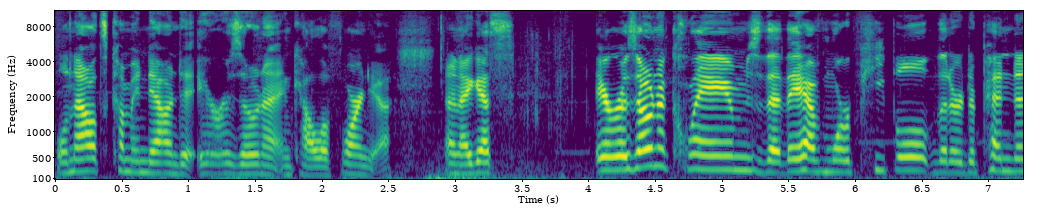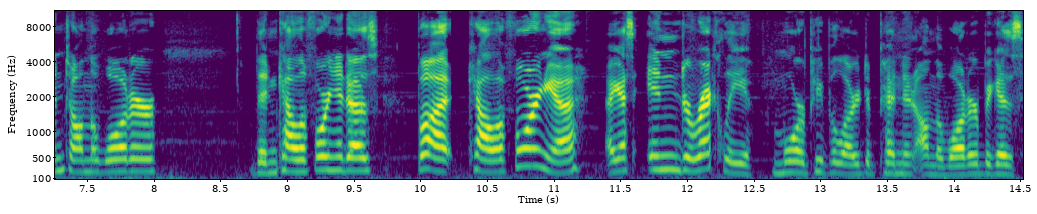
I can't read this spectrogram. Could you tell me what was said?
Well, now it's coming down to Arizona and California. And I guess Arizona claims that they have more people that are dependent on the water than California does. But California, I guess indirectly, more people are dependent on the water because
